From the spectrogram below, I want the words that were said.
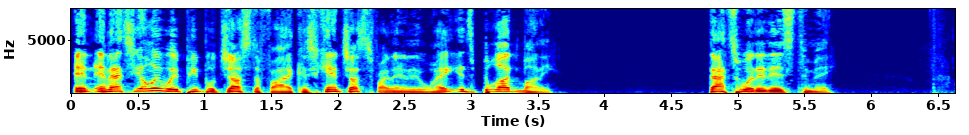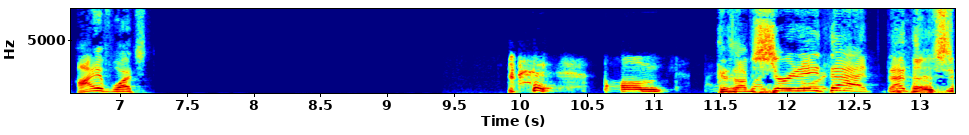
and, and that's the only way people justify it because you can't justify it any other way. It's blood money. That's what it is to me. I have watched Um, because I'm sure it ain't that. That's for sure.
